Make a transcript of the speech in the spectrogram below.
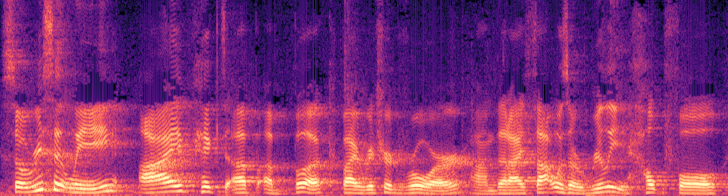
So recently, I picked up a book by Richard Rohr um, that I thought was a really helpful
